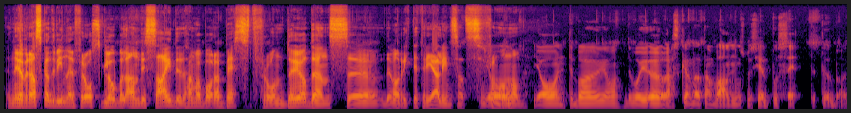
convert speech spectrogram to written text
En överraskande vinnare för oss, Global Undecided. Han var bara bäst från dödens. Eh, det var en riktigt rejäl insats ja, från honom. Ja, inte bara, ja, det var ju överraskande att han vann och speciellt på sättet. Och bara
